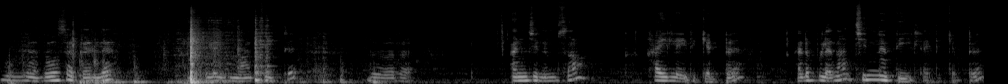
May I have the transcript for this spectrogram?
இந்த தோசைக்கல்ல இது மாற்றிட்டு இது வர அஞ்சு நிமிஷம் ஹையில் இருக்கட்டு அடுப்பில் தான் சின்ன தீயில் இருக்கட்டு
